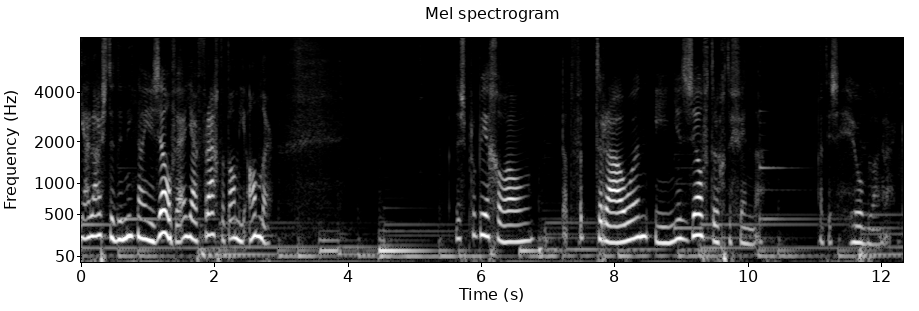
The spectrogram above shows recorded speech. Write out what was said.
Jij luisterde niet naar jezelf, hè? Jij vraagt het aan die ander. Dus probeer gewoon dat vertrouwen in jezelf terug te vinden. Het is heel belangrijk.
